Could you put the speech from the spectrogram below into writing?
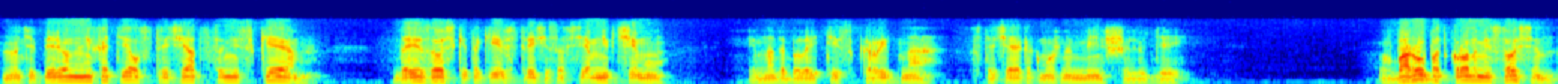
Но теперь он не хотел встречаться ни с кем. Да и Зоське такие встречи совсем ни к чему. Им надо было идти скрытно, встречая как можно меньше людей. В бару под кронами сосен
